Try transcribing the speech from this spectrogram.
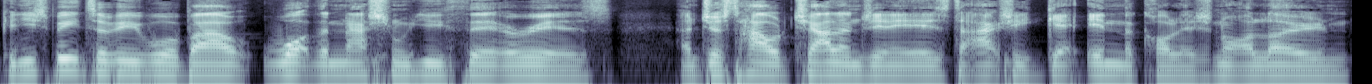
Can you speak to people about what the National Youth Theatre is and just how challenging it is to actually get in the college, not alone?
